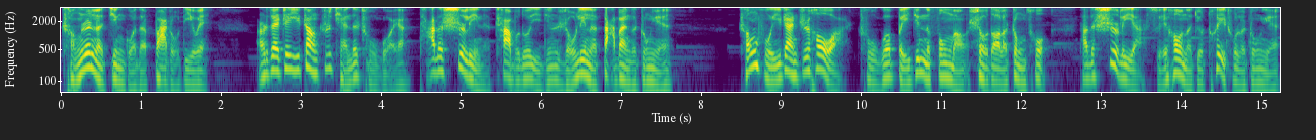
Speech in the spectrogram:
承认了晋国的霸主地位。而在这一仗之前的楚国呀，他的势力呢，差不多已经蹂躏了大半个中原。城濮一战之后啊，楚国北进的锋芒受到了重挫，他的势力啊随后呢就退出了中原，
